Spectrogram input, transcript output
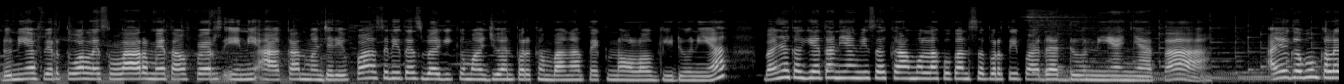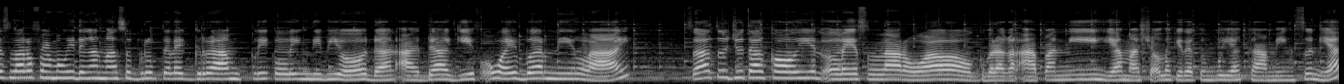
Dunia virtual Leslar Metaverse ini akan menjadi fasilitas bagi kemajuan perkembangan teknologi dunia. Banyak kegiatan yang bisa kamu lakukan seperti pada dunia nyata. Ayo gabung ke Leslar Family dengan masuk grup Telegram, klik link di bio dan ada giveaway bernilai 1 juta koin. Leslar Wow gebrakan apa nih? Ya Masya Allah kita tunggu ya coming soon ya.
